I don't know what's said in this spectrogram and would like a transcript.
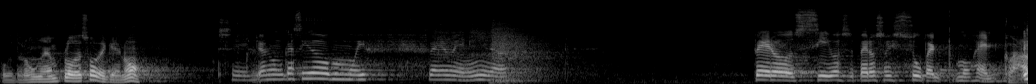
Porque tú eres un ejemplo de eso, de que no. Sí, yo nunca he sido muy femenina. Pero sigo, pero soy súper mujer. Claro,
